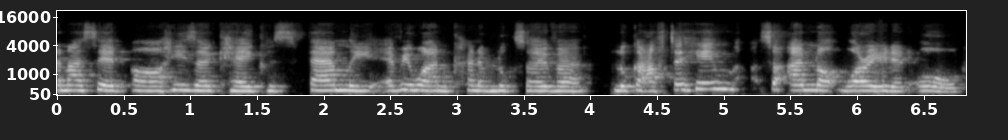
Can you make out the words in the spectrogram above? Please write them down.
and i said oh he's okay because family everyone kind of looks over look after him so i'm not worried at all.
